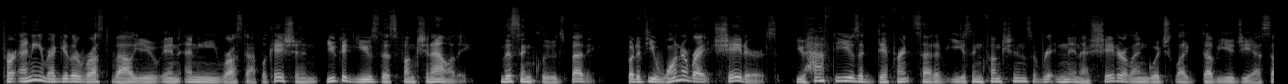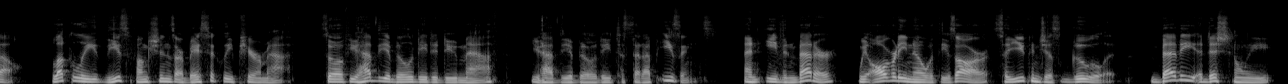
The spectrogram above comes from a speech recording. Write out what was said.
For any regular Rust value in any Rust application, you could use this functionality. This includes Bevy. But if you want to write shaders, you have to use a different set of easing functions written in a shader language like WGSL. Luckily, these functions are basically pure math. So if you have the ability to do math, you have the ability to set up easings. And even better, we already know what these are, so you can just Google it. Bevy additionally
